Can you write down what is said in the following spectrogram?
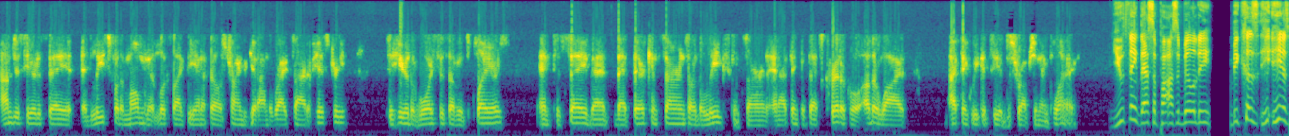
I'm just here to say, at least for the moment, it looks like the NFL is trying to get on the right side of history, to hear the voices of its players, and to say that that their concerns are the league's concern. And I think that that's critical. Otherwise, I think we could see a disruption in play. You think that's a possibility? Because here's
